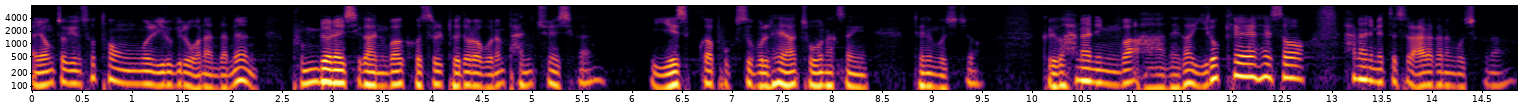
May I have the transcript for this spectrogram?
영적인 소통을 이루기를 원한다면 분별의 시간과 그것을 되돌아보는 반추의 시간, 예습과 복습을 해야 좋은 학생이 되는 것이죠. 그리고 하나님과 아 내가 이렇게 해서 하나님의 뜻을 알아가는 것이구나.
